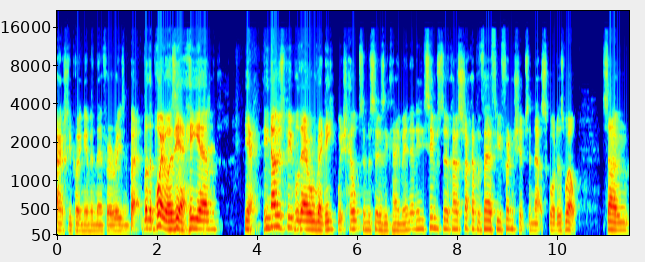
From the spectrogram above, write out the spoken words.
actually putting him in there for a reason, but but the point was, yeah, he um yeah he knows people there already, which helps him as soon as he came in, and he seems to have kind of struck up a fair few friendships in that squad as well. So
